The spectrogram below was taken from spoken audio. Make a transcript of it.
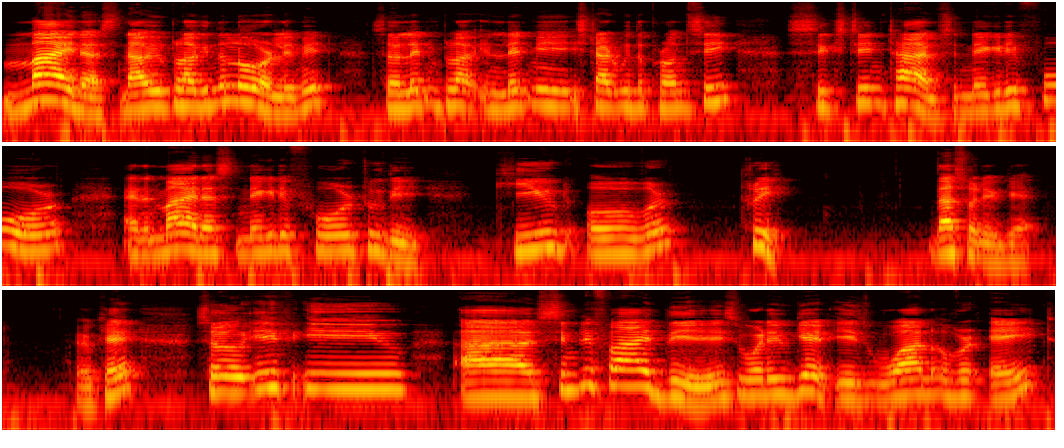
minus, now you plug in the lower limit. So let me plug in, let me start with the parenthesis 16 times negative 4 and then minus negative 4 to the cubed over 3 that's what you get okay so if you uh, simplify this. What you get? Is 1 over 8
